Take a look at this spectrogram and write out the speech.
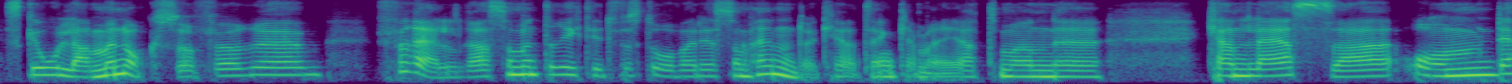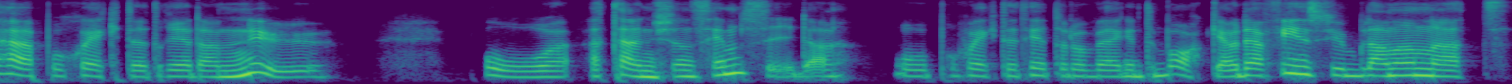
skolan men också för eh, föräldrar som inte riktigt förstår vad det är som händer kan jag tänka mig. Att man eh, kan läsa om det här projektet redan nu på Attentions hemsida och projektet heter då Vägen tillbaka och där finns ju bland annat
